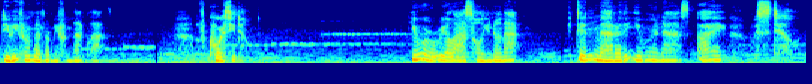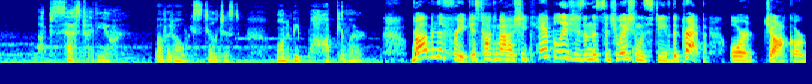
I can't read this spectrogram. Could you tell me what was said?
Do you even remember me from that class? Of course you don't. You were a real asshole, you know that? It didn't matter that you were an ass. I was still obsessed with you. Above it all, we still just want to be popular. Robin the Freak is talking about how she can't believe she's in this situation with Steve the Prep, or Jock, or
